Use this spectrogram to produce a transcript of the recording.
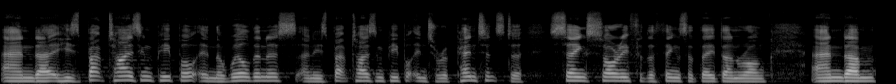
and uh, he's baptizing people in the wilderness, and he's baptizing people into repentance, to saying sorry for the things that they've done wrong. And um,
